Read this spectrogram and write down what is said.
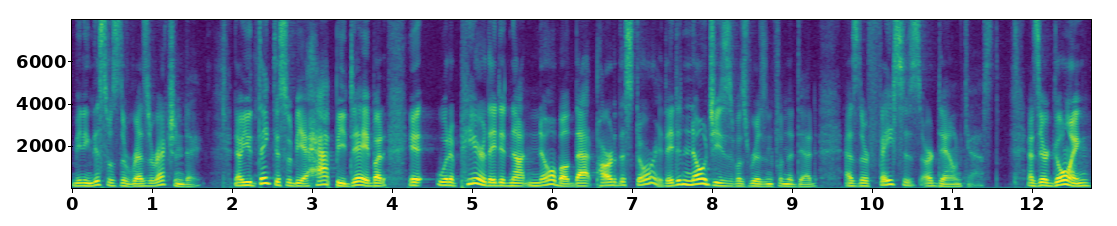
meaning this was the resurrection day. Now you'd think this would be a happy day, but it would appear they did not know about that part of the story. They didn't know Jesus was risen from the dead as their faces are downcast. As they're going,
